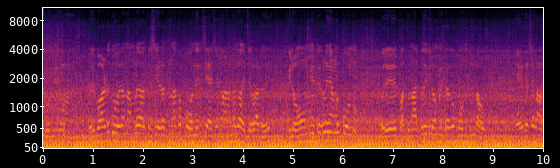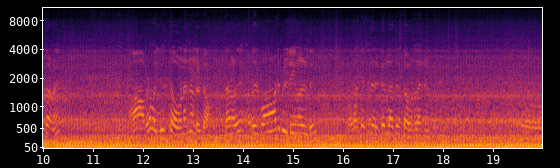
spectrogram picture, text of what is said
ഭൂമികളാണ് ഒരുപാട് ദൂരം നമ്മൾ ആ കൃഷിയിടത്തു നിന്നൊക്കെ പോകുന്നതിന് ശേഷം കാണുന്ന കാഴ്ചകളാണ് കിലോമീറ്ററുകൾ ഞങ്ങൾ പോന്നു ഒരു പത്ത് നാൽപ്പത് കിലോമീറ്റർ ഒക്കെ പോന്നിട്ടുണ്ടാവും ഏകദേശം കണക്കാണ് ആ അവിടെ വലിയൊരു ടൗൺ തന്നെ ഉണ്ട് കേട്ടോ ഞങ്ങൾ അവിടെ ഒരുപാട് ബിൽഡിങ്ങുകളുണ്ട് അവിടെ അത്യാവശ്യം തിരക്കില്ലാത്തൊരു ടൗൺ തന്നെ ഉണ്ട് ഓ.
